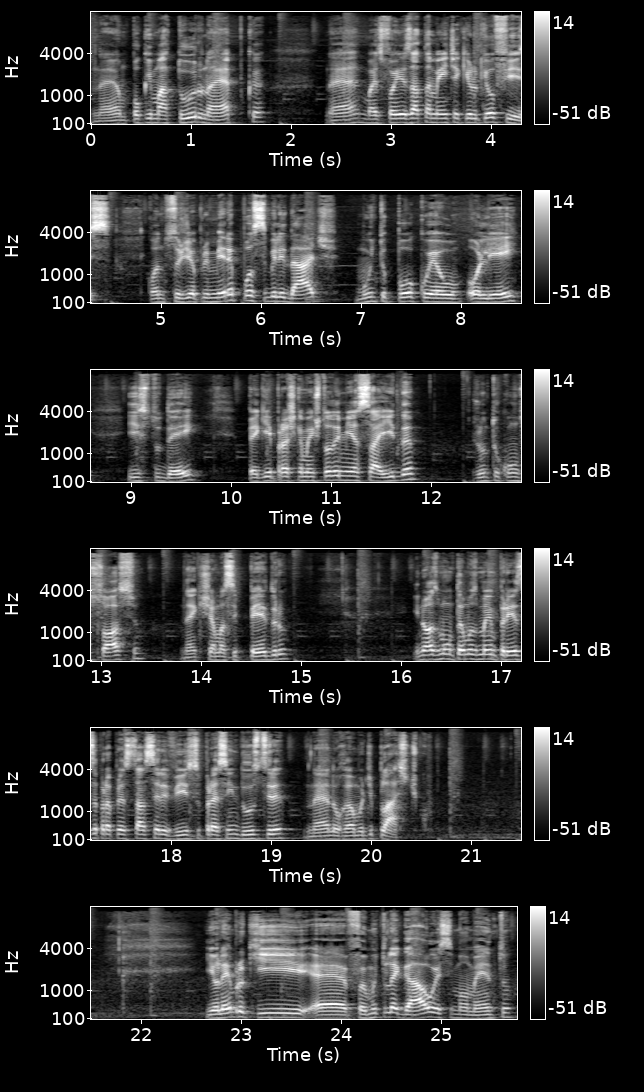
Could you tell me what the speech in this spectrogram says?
né? Um pouco imaturo na época, né? Mas foi exatamente aquilo que eu fiz. Quando surgiu a primeira possibilidade, muito pouco eu olhei e estudei, peguei praticamente toda a minha saída junto com um sócio, né, que chama-se Pedro, e nós montamos uma empresa para prestar serviço para essa indústria, né, no ramo de plástico. E eu lembro que é, foi muito legal esse momento,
